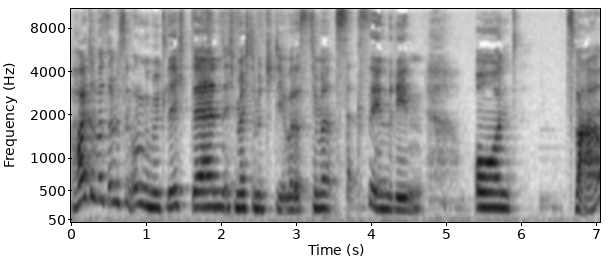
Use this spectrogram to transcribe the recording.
heute wird es ein bisschen ungemütlich, denn ich möchte mit dir über das Thema Sexszenen reden. Und zwar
